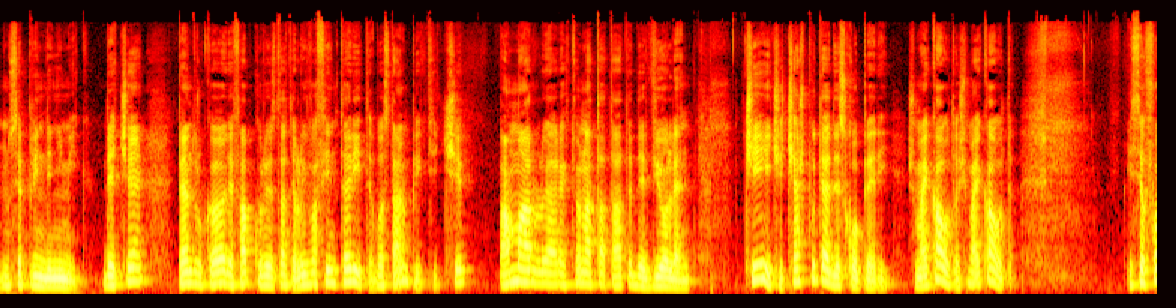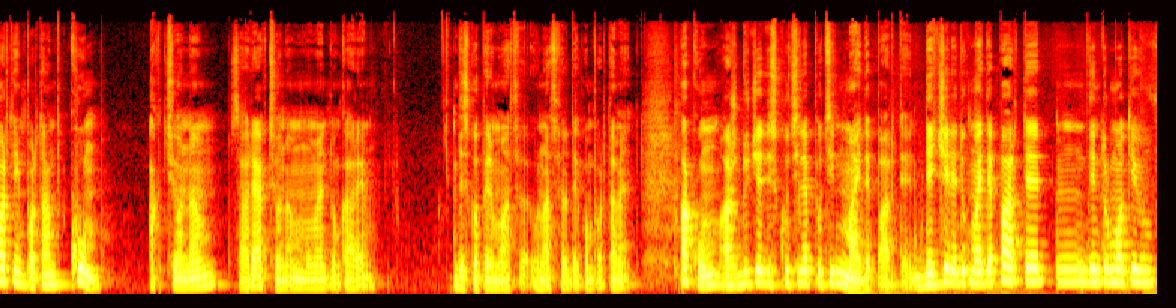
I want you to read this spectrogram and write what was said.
nu se prinde nimic. De ce? Pentru că, de fapt, curiozitatea lui va fi întărită. Bă, stai un pic, ce amarului a reacționat tata atât de violent? Ce e aici? Ce aș putea descoperi? Și mai caută și mai caută. Este foarte important cum acționăm sau reacționăm în momentul în care descoperim un astfel, un astfel de comportament. Acum, aș duce discuțiile puțin mai departe. De ce le duc mai departe? Dintr-un motiv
